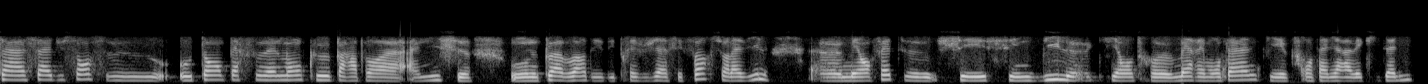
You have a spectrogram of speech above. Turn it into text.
ça, ça, a du sens euh, autant personnellement que par rapport à, à, Nice, où on peut avoir des, des, préjugés assez forts sur la ville. Euh, mais en fait, euh, c'est une ville qui est entre mer et montagne, qui est frontalière avec l'Italie.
